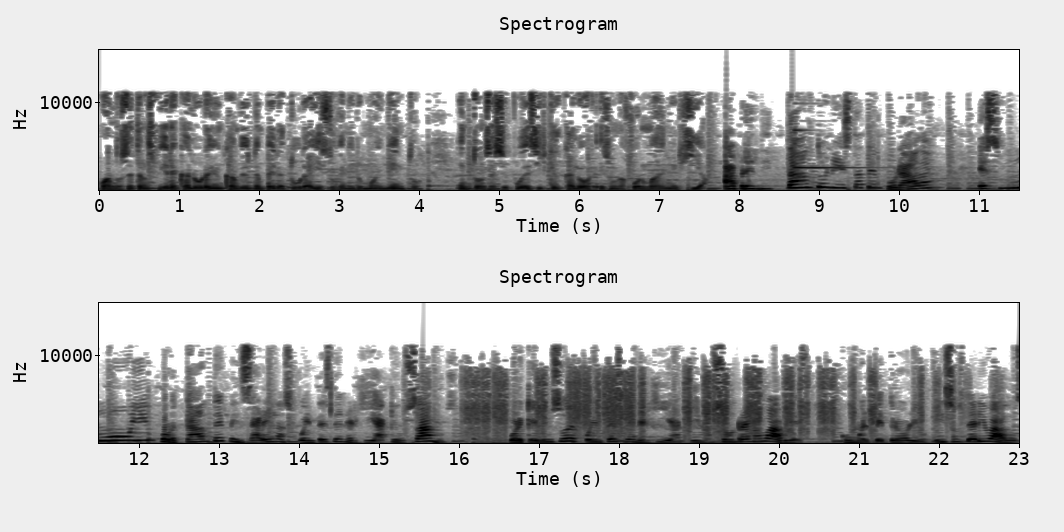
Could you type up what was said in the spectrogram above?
cuando se transfiere calor hay un cambio de temperatura y esto genera un movimiento. Entonces se puede decir que el calor es una forma de energía. Aprendí tanto en esta temporada es muy importante pensar en las fuentes de energía que usamos, porque el uso de fuentes de energía que no son renovables, como el petróleo y sus derivados,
